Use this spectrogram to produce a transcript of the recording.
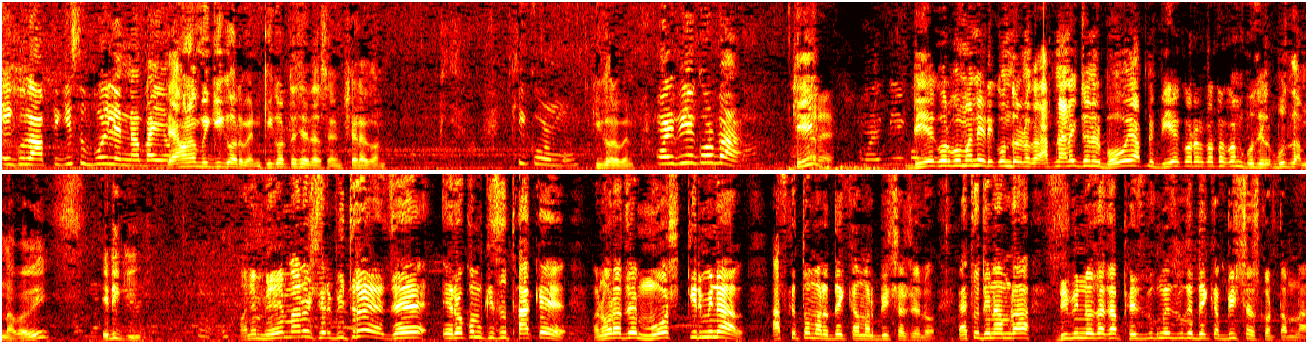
এগুলো আপনি কিছু বললেন না ভাই। এখন আপনি কি করবেন? কি করতে চাইতেছেন? সেটা কোন? কি করব? কি করবেন? আমার বিয়ে করবা? কি? বিয়ে কর- বিয়ে করব মানে এটা কোন ধরনের? আপনি আরেকজনের বউ আপনি বিয়ে করার কথা কোন বুঝলাম না ভাবি। এটি কি? মানে মেয়ে মানুষের ভিতরে যে এরকম কিছু থাকে মানে ওরা যে মোস্ট ক্রিমিনাল আজকে তোমার দেখে আমার বিশ্বাস হলো এতদিন আমরা বিভিন্ন জায়গা ফেসবুক মেসবুকে দেখে বিশ্বাস করতাম না।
